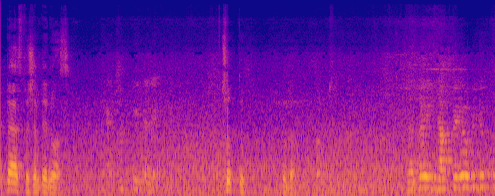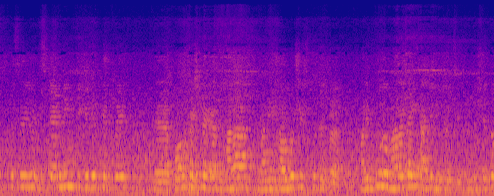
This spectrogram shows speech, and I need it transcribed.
একটা স্পেশাল ট্রেনও আছে। সত্তর টোটাল যাত্রীরা অভিযোগ করতেছে স্ট্যান্ডিং টিকিটের ক্ষেত্রে পঞ্চাশ টাকা ভাড়া মানে সর্বশেষ পর্যন্ত মানে পুরো ভাড়াটাই তাকে দিতে হচ্ছে কিন্তু সে তো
